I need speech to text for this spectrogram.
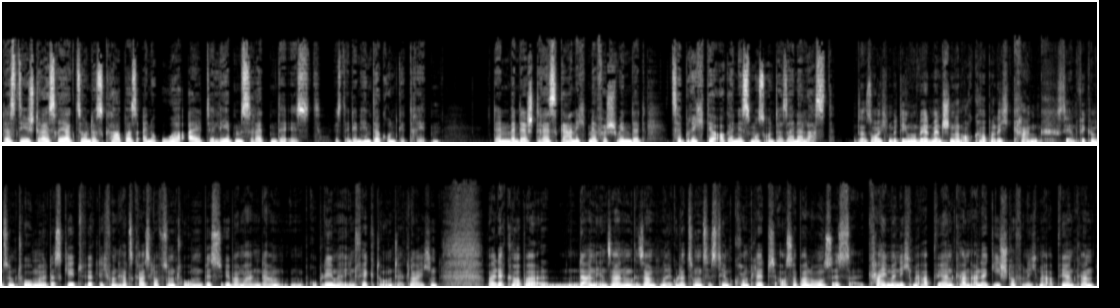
Dass die Stressreaktion des Körpers eine uralte, lebensrettende ist, ist in den Hintergrund getreten. Denn wenn der Stress gar nicht mehr verschwindet, zerbricht der Organismus unter seiner Last. Unter solchen Bedingungen werden Menschen dann auch körperlich krank. Sie entwickeln Symptome. Das geht wirklich von Herz-Kreislauf-Symptomen bis über Magen-Darm-Probleme, Infekte und dergleichen, weil der Körper dann in seinem gesamten Regulationssystem komplett außer Balance ist, Keime nicht mehr abwehren kann, Allergiestoffe nicht mehr abwehren kann.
